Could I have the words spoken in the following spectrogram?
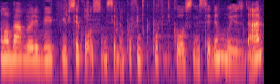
Ama ben böyle büyük yüksek olsun istedim. Pofidik pofidik olsun istedim. Bu yüzden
